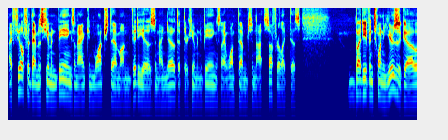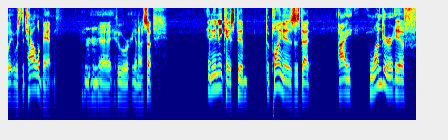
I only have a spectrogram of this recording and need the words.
I feel for them as human beings, and I can watch them on videos, and I know that they're human beings, and I want them to not suffer like this. But even 20 years ago, it was the Taliban mm-hmm. uh, who were, you know. So, in any case, the the point is, is that I wonder if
